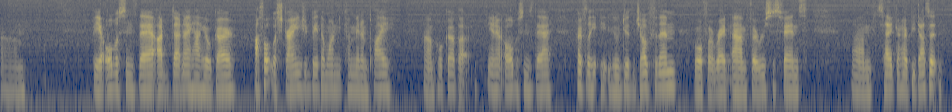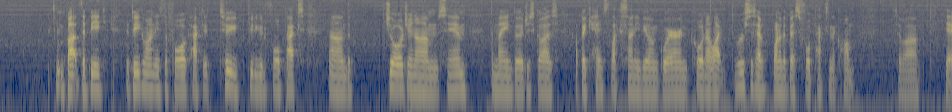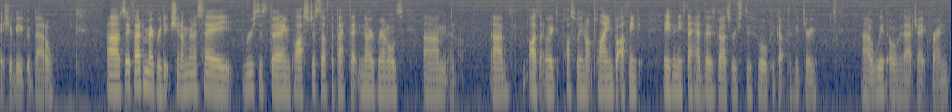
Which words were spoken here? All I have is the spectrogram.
Um, but yeah, Aubusson's there. I don't know how he'll go. I thought Lestrange would be the one to come in and play um, hooker, but you know Aubusson's there. Hopefully he'll do the job for them, or for Red um, for Roosters fans' um, sake. I hope he does it. But the big the big one is the four pack. Two pretty good four packs. Um, the George and um, Sam, the main Burgess guys, up against like Sonny Bill and Guerra and Cordner. Like the Roosters have one of the best four packs in the comp, so uh, yeah, it should be a good battle. Uh, so if I had to make a prediction, I'm going to say Roosters 13 plus, just off the fact that no Reynolds um, and uh, Isaac Luke's possibly not playing, but I think even if they had those guys, Roosters will pick up the victory uh, with or without Jake Friend.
